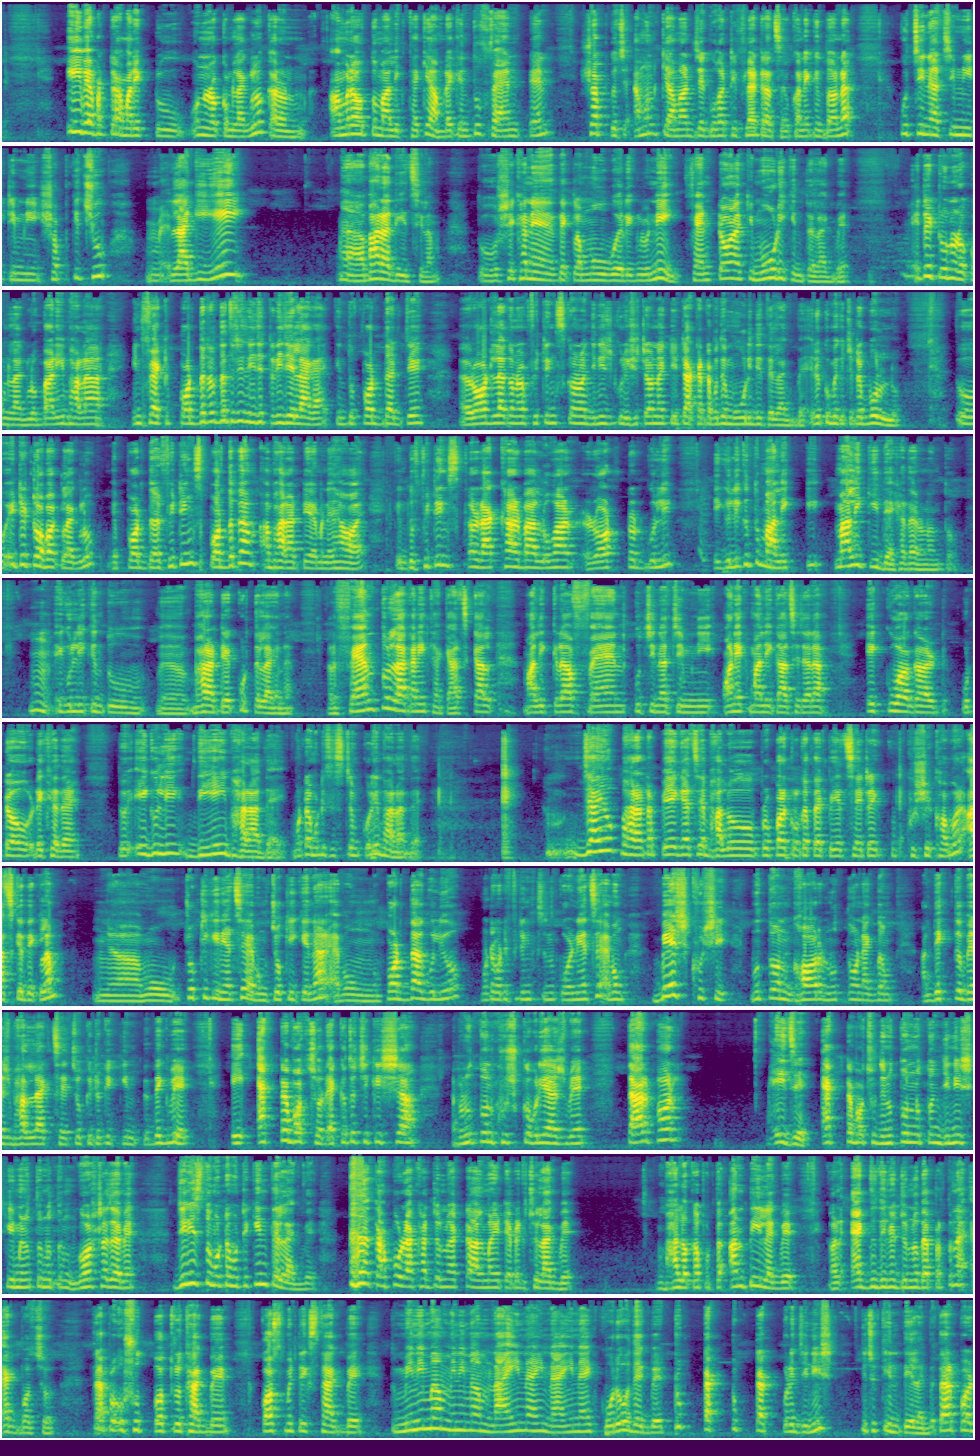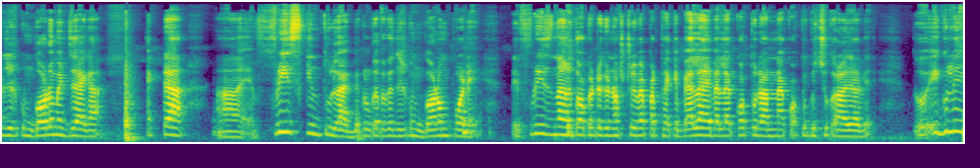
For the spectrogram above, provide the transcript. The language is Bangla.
এই ব্যাপারটা আমার একটু অন্যরকম লাগল, কারণ আমরাও তো মালিক থাকি, আমরা কিন্তু ফ্যান, ট্যান সব কিছু এমনকি আমার যে গুয়াহাটি ফ্ল্যাট আছে, ওখানে কিন্তু আমরা কুচিনা, চিমনি, টিমনি সব কিছু লাগিয়েই ভাড়া দিয়েছিলাম। তো সেখানে দেখলাম মৌ এগুলো নেই, ফ্যানটাও নাকি মৌরই কিনতে লাগবে। এটা একটু অন্যরকম লাগল। বাড়ি ভাড়া ইনফ্যাক্ট পর্দা টর্দা থেকে নিজেরটা নিজে লাগায় কিন্তু পর্দার যে রড লাগানোর ফিটিংস করানোর জিনিসগুলি সেটাও নাকি টাকাটা বোধহয় মৌরি দিতে লাগবে এরকমই কিছুটা বলল। তো এটা একটু অবাক লাগল পর্দার ফিটিংস পর্দাটা ভাড়াটে মানে হয় কিন্তু ফিটিংস রাখার বা লোহার রড টডগুলি এগুলি কিন্তু মালিকই মালিকই দেখে সাধারণত। হুম এগুলি কিন্তু আহ, ভাড়াটিয়া করতে লাগে না। আর ফ্যান তো লাগানি থাকে। আজকাল মালিকরা ফ্যান কুচিনা চিমনি অনেক মালিক আছে যারা একুয়া গার্ড ওটাও রেখে দেয়। তো এগুলি দিয়েই ভাড়া দেয়, মোটামুটি সিস্টেম করেই ভাড়া দেয়। যাই হোক, ভাড়াটা পেয়ে গেছে, ভালো প্রপার কলকাতায় পেয়েছে, এটাই খুব খুশির খবর। আজকে দেখলাম মৌ চকি কিনেছে এবং চকি কেনার এবং পর্দাগুলিও মোটামুটি ফিটিং করে নিয়েছে এবং বেশ খুশি, নতুন ঘর, নতুন একদম, আর দেখতেও বেশ ভালো লাগছে, চকি টকি কিনতে। দেখবে, এই একটা বছর একে তো চিকিৎসা নতুন খুশখবরি আসবে। তারপর, এই যে একটা বছর যে নতুন নতুন জিনিস কিনবে, নতুন নতুন ঘর সাজাবে, জিনিস তো মোটামুটি কিনতে লাগবে। কাপড় রাখার জন্য একটা আলমারি টাইপের কিছু লাগবে। ভালো কাপড় তো আনতেই লাগবে, কারণ এক দুদিনের জন্য ব্যাপার তো না, এক বছর। তারপর ওষুধপত্র থাকবে কসমেটিক্স থাকবে, তো মিনিমাম মিনিমাম নাই নাই নাই নাই করেও দেখবে, টুকটাক টুকটাক করে জিনিস কিছু কিনতেই লাগবে। তারপর যেরকম গরমের জায়গা, একটা ফ্রিজ কিন্তু লাগবে, কলকাতাতে যেরকম গরম পড়ে ফ্রিজ না হলে নষ্ট হয়ে ব্যাপার থাকে, বেলায় বেলায় কত রান্না, কত কিছু করা যাবে। তো এগুলি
